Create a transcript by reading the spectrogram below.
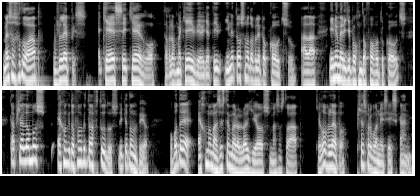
Μέσα σε αυτό το app βλέπεις και εσύ και εγώ, τα βλέπουμε και οι δύο, γιατί είναι τόσο να το βλέπει ο coach σου, αλλά είναι μερικοί που έχουν το φόβο του coach, κάποιοι άλλοι όμως έχουν και το φόβο και του αυτού τους ή και των δύο. Οπότε έχουμε μαζί στο ημερολόγιο σου μέσα στο app και εγώ βλέπω ποιες προπονήσεις έχεις κάνει.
